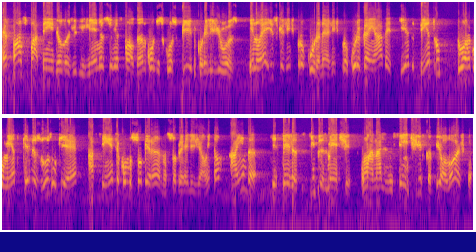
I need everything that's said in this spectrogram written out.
é fácil bater em ideologia de gênero se respaldando com o discurso bíblico, religioso. E não é isso que a gente procura, né? A gente procura ganhar da esquerda dentro do argumento que eles usam, que é a ciência como soberana sobre a religião. Então, ainda que seja simplesmente uma análise científica, biológica,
